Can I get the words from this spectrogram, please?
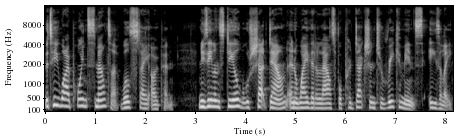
The Tiwai Point smelter will stay open. New Zealand Steel will shut down in a way that allows for production to recommence easily.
